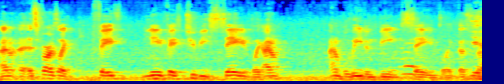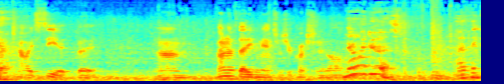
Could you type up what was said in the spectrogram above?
I don't. As far as like faith, you need faith to be saved. Like I don't. I don't believe in being saved. Like that's Yeah. not how I see it. But um, I don't know if that even answers your question at all. No, it does. I think.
